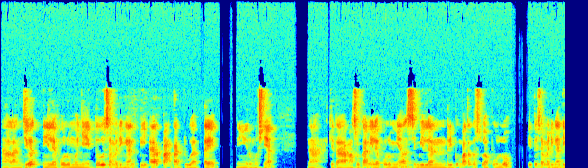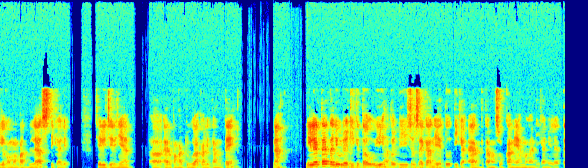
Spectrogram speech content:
Nah, lanjut, nilai volumenya itu sama dengan PR pangkat 2T. Ini rumusnya. Nah, kita masukkan nilai volumenya 9420 itu sama dengan 3,14 dikali ciri-cirinya uh, R pangkat 2 kalikan T. Nah, Nilai T tadi udah diketahui atau diselesaikan yaitu 3R. Kita masukkan ya menggantikan nilai T.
